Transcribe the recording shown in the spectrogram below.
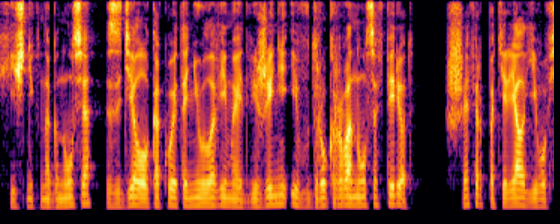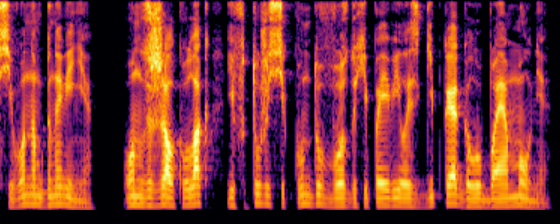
Хищник нагнулся, сделал какое-то неуловимое движение и вдруг рванулся вперед. Шефер потерял его всего на мгновение – он сжал кулак, и в ту же секунду в воздухе появилась гибкая голубая молния.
